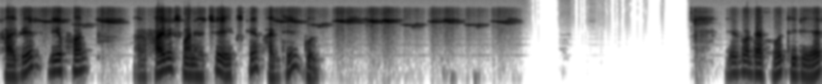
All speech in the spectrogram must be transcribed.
ফাইভের বিয়োগফল আর ফাইভ এক্স মানে হচ্ছে এক্সকে ফাইভ দিয়ে গুণ। এরপর দেখো তিনের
